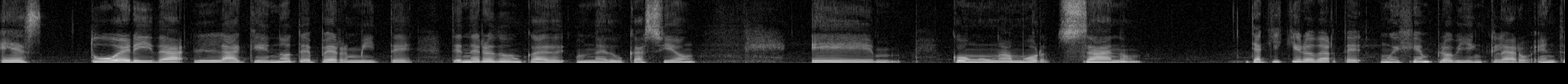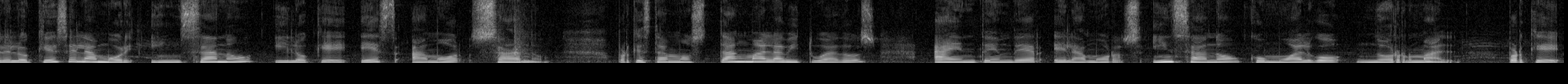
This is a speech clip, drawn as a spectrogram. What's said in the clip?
es tu herida la que no te permite tener una educación em, con un amor sano. Y aquí quiero darte un ejemplo bien claro entre lo que es el amor insano y lo que es amor sano, porque estamos tan mal habituados a entender el amor insano como algo normal. ¿Por qué?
